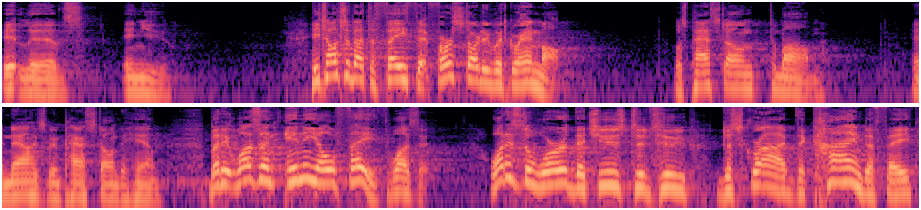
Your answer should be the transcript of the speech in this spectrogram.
it lives in you. He talks about the faith that first started with grandma, was passed on to mom, and now has been passed on to him. But it wasn't any old faith, was it? What is the word that's used to, to describe the kind of faith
